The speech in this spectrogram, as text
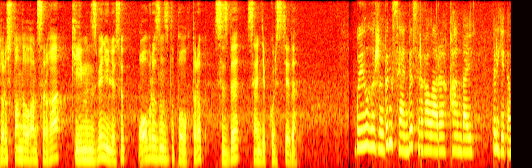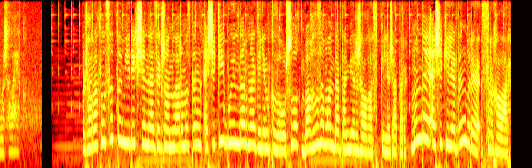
Дұрыс таңдалған сырға киіміңізбен үйлесіп образыңызды толықтырып сізді сәндеп көрсетеді. Биылғы жылдың сәнді сырғалары қандай? Бірге тамашалайық. Жаратылысы тым ерекше нәзік жандыларымыздың әшекей бұйымдарына деген қызығушылық бағзы замандардан бері жалғасып келе жатыр. Мұндай әшекейлердің бірі сырғалар.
